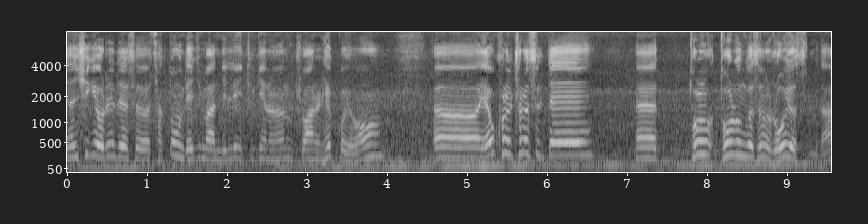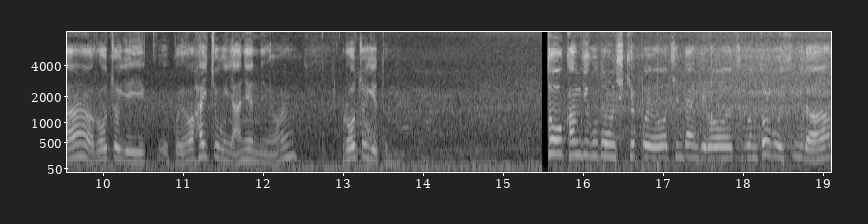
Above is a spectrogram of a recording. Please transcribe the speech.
연식이 오래돼서 작동은 되지만 릴레이 두 개는 교환을 했고요. 어, 에어컨을 틀었을 때 에, 돌, 도는 것은 로였습니다. 로 쪽이 있고요. 하이 쪽은 아니었네요. 로 쪽이 또. 고속 강지 구동을 시켰고요. 진단기로 지금 돌고 있습니다.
